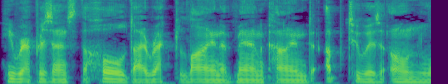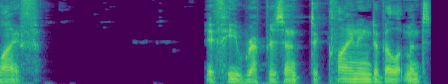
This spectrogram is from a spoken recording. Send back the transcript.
He represents the whole direct line of mankind up to his own life. If he represent declining development,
